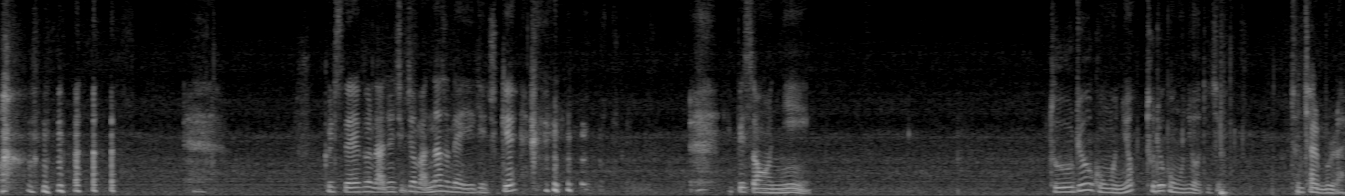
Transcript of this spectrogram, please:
글쎄 그걸 나중에 직접 만나서 내가 얘기해 줄게 햇빛성 언니. 두류공원이요? 두류공원이 어디지? 전 잘 몰라요.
